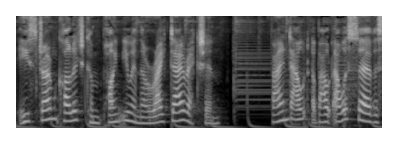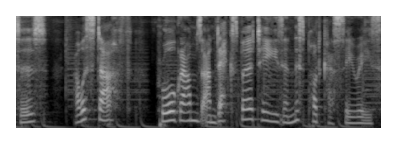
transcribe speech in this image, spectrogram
East Durham College can point you in the right direction. Find out about our services, our staff, programmes, and expertise in this podcast series.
